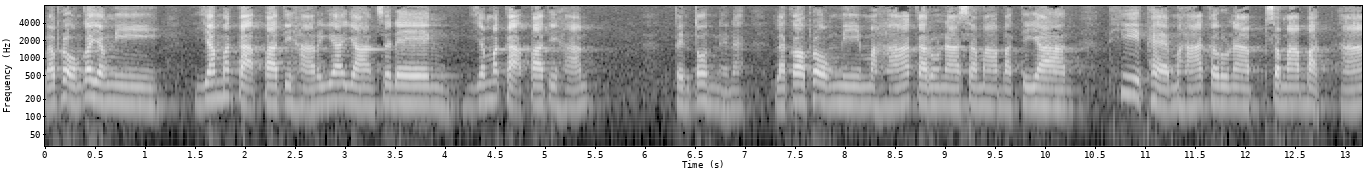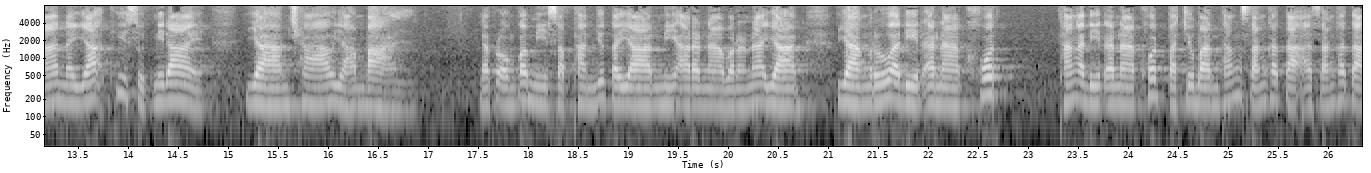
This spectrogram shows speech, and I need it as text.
แล้วพระองค์ก็ยังมียมกะปาฏิหาริยญาณแสดง ยมกะปาฏิหารเป็นต้นเนี่ยนะแล้วก็พระองค์มีมหาการุณาสมาบัติญาณที่แผ่มหาการุณาสมาบัติหานัยะที่สุดไม่ได้ ยามเช้ายามบ่าย และพระองค์ก็มีสัพพัญยุตยานมีอารณาวรณญาณอย่างรู้อดีตอนาคต ทั้งอดีตอนาคต ปัจจุบันทั้งสังคตะอสังคตะ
